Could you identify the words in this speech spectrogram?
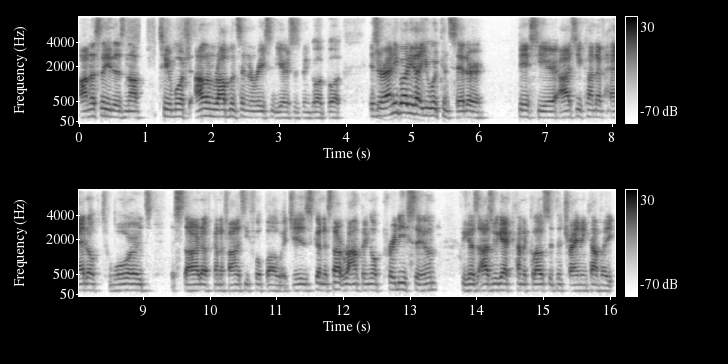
honestly, there's not too much. Allen Robinson in recent years has been good, but is there anybody that you would consider this year as you kind of head up towards the start of kind of fantasy football, which is going to start ramping up pretty soon? Because as we get kind of closer to training camp, I,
